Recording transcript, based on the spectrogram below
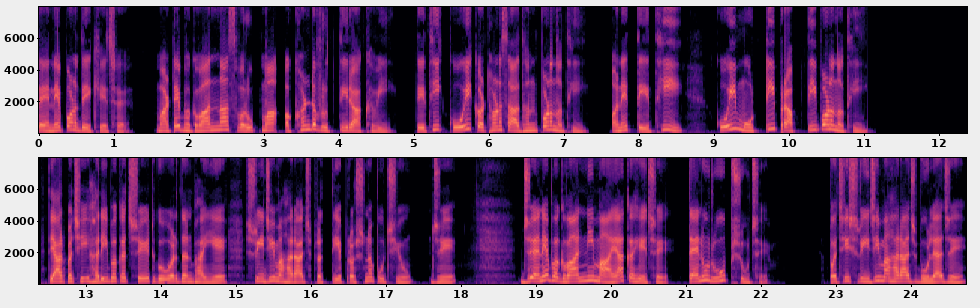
તેને પણ દેખે છે. માટે ભગવાનના સ્વરૂપમાં અખંડ વૃત્તિ રાખવી તેથી કોઈ કઠણ સાધન પણ નથી અને તેથી કોઈ મોટી પ્રાપ્તિ પણ નથી. ત્યાર પછી હરિભગત શેઠ ગોવર્ધનભાઈએ શ્રીજી મહારાજ પ્રત્યે પ્રશ્ન પૂછ્યું, જે, જેને ભગવાનની માયા કહે છે, તેનું રૂપ શું છે? પછી શ્રીજી મહારાજ બોલ્યા, જે,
